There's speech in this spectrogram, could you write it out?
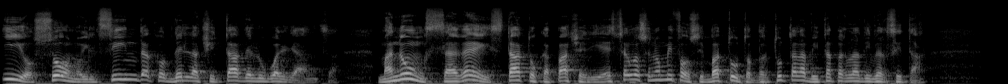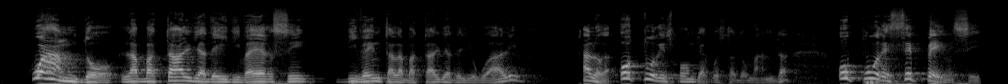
Io sono il sindaco della città dell'uguaglianza, ma non sarei stato capace di esserlo se non mi fossi battuto per tutta la vita per la diversità. Quando la battaglia dei diversi diventa la battaglia degli uguali? Allora, o tu rispondi a questa domanda, oppure se pensi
